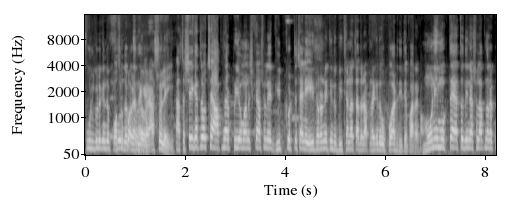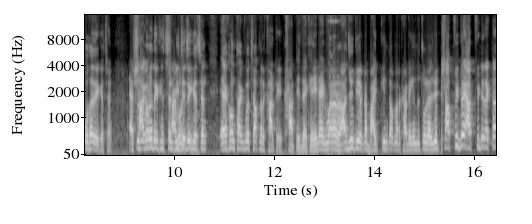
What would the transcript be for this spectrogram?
ফুলগুলো কিন্তু পছন্দ করে থাকে। আসলেই। আচ্ছা সেই ক্ষেত্রে হচ্ছে আপনার প্রিয় মানুষকে আসলে গিফট করতে চাইলে এই ধরনের কিন্তু বিছানা চাদর আপনারা কিন্তু উপহার দিতে পারেন। মণি মুক্তা এতদিন আসলে আপনারা কোথায় দেখেছেন? সাগরে দেখেছেন বিচে দেখেছেন এখন থাকবে হচ্ছে আপনার খাটে। খাটে দেখেন এটা একবার রাজকীয় একটা ভাইব কিন্তু আপনার খাটে কিন্তু চলে আসবে। সাত ফিট বাই আট ফিটের একটা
